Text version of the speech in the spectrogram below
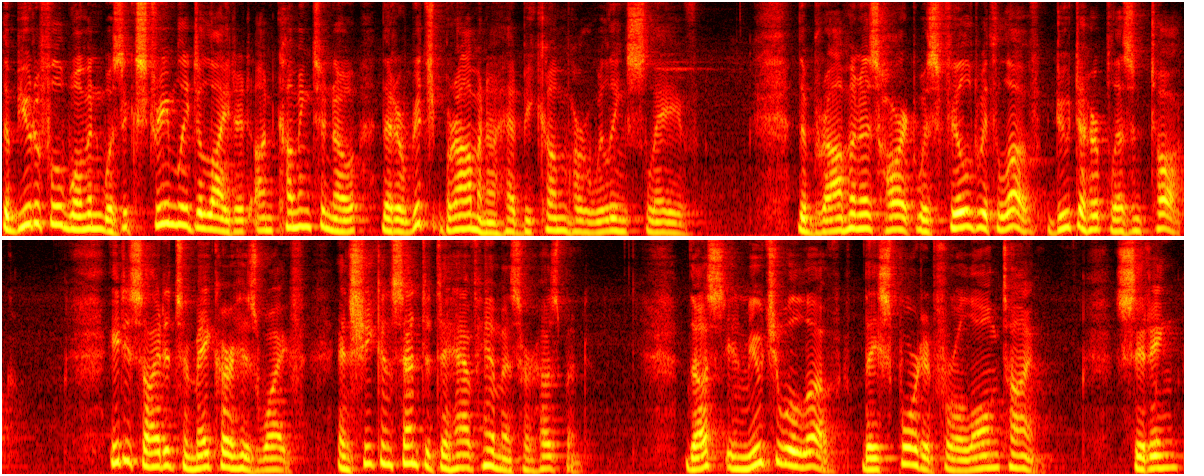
The beautiful woman was extremely delighted on coming to know that a rich Brahmana had become her willing slave. The Brahmana's heart was filled with love due to her pleasant talk. He decided to make her his wife, and she consented to have him as her husband. Thus, in mutual love, they sported for a long time. Sitting,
